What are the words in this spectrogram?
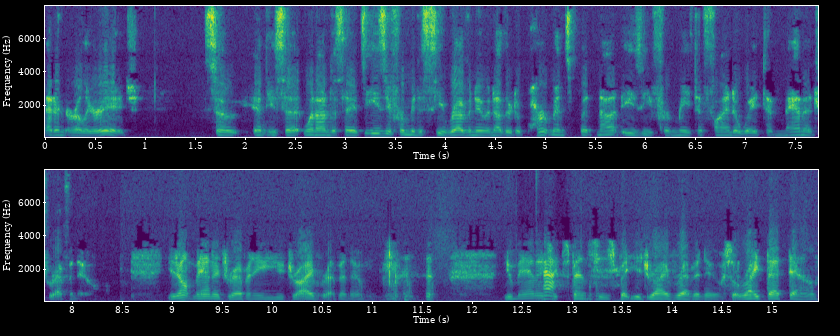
at an earlier age? So, and he said, went on to say, it's easy for me to see revenue in other departments, but not easy for me to find a way to manage revenue. You don't manage revenue, you drive revenue. you manage expenses, but you drive revenue. So write that down,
